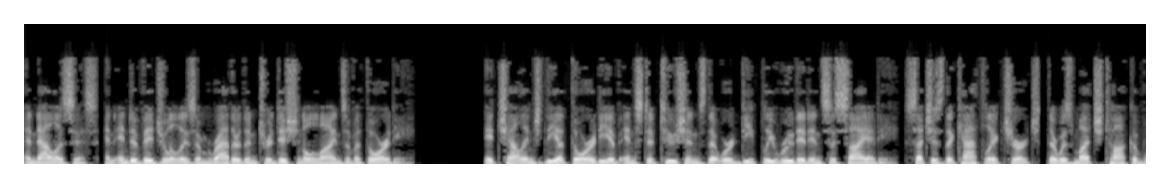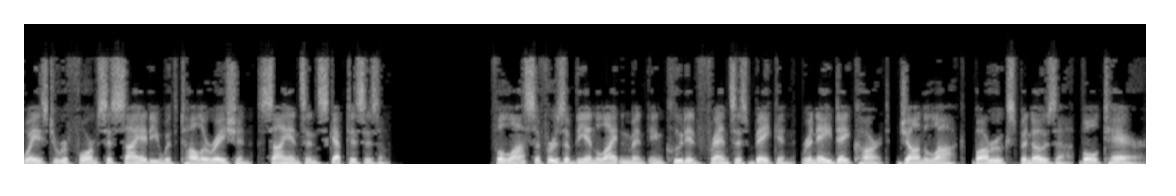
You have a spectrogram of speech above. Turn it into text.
analysis, and individualism rather than traditional lines of authority. It challenged the authority of institutions that were deeply rooted in society, such as the Catholic Church. There was much talk of ways to reform society with toleration, science, and skepticism. Philosophers of the Enlightenment included Francis Bacon, René Descartes, John Locke, Baruch Spinoza, Voltaire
